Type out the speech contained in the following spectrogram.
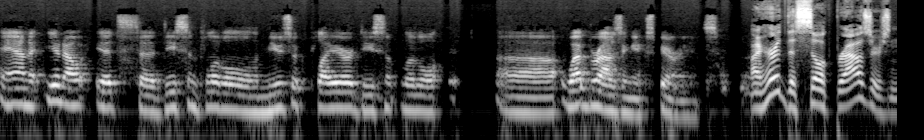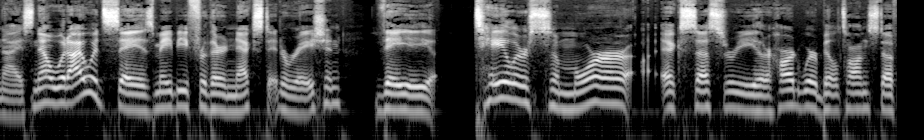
and you know, it's a decent little music player, decent little uh, web browsing experience. I heard the Silk browser's nice. Now, what I would say is maybe for their next iteration, they tailor some more accessory or hardware built on stuff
